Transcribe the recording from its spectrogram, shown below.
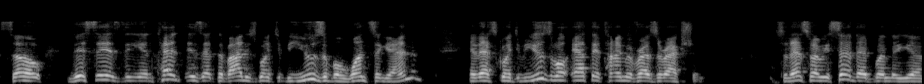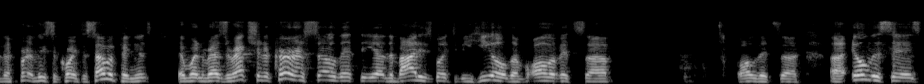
So this is the intent is that the body is going to be usable once again, and that's going to be usable at the time of resurrection. So that's why we said that when the, uh, the at least according to some opinions, that when resurrection occurs, so that the uh, the body is going to be healed of all of its uh, all of its uh, uh, illnesses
